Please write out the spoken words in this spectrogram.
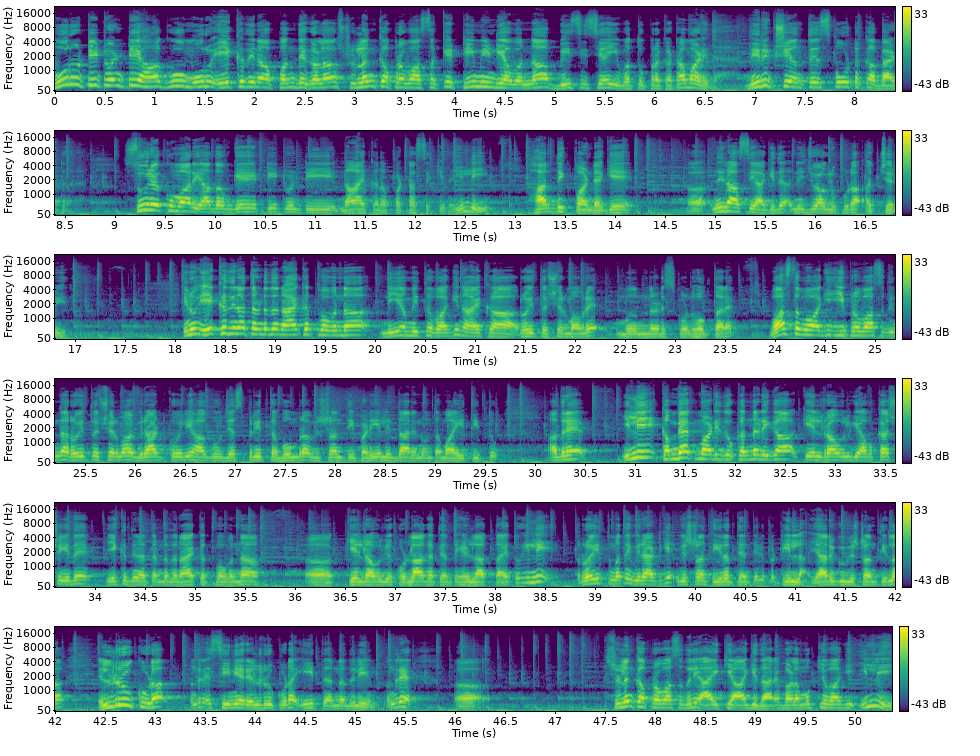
ಮೂರು T twenty ಹಾಗೂ ಮೂರು ಏಕದಿನ ಪಂದ್ಯಗಳ ಶ್ರೀಲಂಕಾ ಪ್ರವಾಸಕ್ಕೆ ಟೀಂ ಇಂಡಿಯಾವನ್ನ ಬಿಸಿಸಿಐ ಇವತ್ತು ಪ್ರಕಟ ಮಾಡಿದೆ. ನಿರೀಕ್ಷೆಯಂತೆ ಸ್ಫೋಟಕ ಬ್ಯಾಟರ್ ಸೂರ್ಯಕುಮಾರ್ ಯಾದವ್ಗೆ ಟಿ ಟ್ವೆಂಟಿ ನಾಯಕನ ಪಟ್ಟ ಸಿಕ್ಕಿದೆ. ಇಲ್ಲಿ ಹಾರ್ದಿಕ್ ಪಾಂಡ್ಯಗೆ ನಿರಾಸೆಯಾಗಿದೆ. ನಿಜವಾಗ್ಲೂ ಕೂಡ ಅಚ್ಚರಿ ಇನ್ನು ಏಕದಿನ ತಂಡದ ನಾಯಕತ್ವವನ್ನು ನಿಯಮಿತವಾಗಿ ನಾಯಕ ರೋಹಿತ್ ಶರ್ಮಾ ಅವರೇ ಮುನ್ನಡೆಸಿಕೊಂಡು ಹೋಗ್ತಾರೆ. ವಾಸ್ತವವಾಗಿ ಈ ಪ್ರವಾಸದಿಂದ ರೋಹಿತ್ ಶರ್ಮಾ, ವಿರಾಟ್ ಕೊಹ್ಲಿ ಹಾಗೂ ಜಸ್ಪ್ರೀತ್ ಬುಮ್ರಾ, ವಿಶ್ರಾಂತಿ ಪಡೆಯಲಿದ್ದಾರೆ ಅನ್ನುವಂಥ ಮಾಹಿತಿ ಇತ್ತು. ಆದರೆ ಇಲ್ಲಿ ಕಂಬ್ಯಾಕ್ ಮಾಡಿದ್ದು ಕನ್ನಡಿಗ ಕೆ ಎಲ್ ರಾಹುಲ್ಗೆ ಅವಕಾಶ ಇದೆ. ಏಕದಿನ ತಂಡದ ನಾಯಕತ್ವವನ್ನು ಕೆ ಎಲ್ ರಾಹುಲ್ಗೆ ಕೊಡಲಾಗತ್ತೆ ಅಂತ ಹೇಳಲಾಗ್ತಾ ಇತ್ತು. ಇಲ್ಲಿ ರೋಹಿತ್ ಮತ್ತು ವಿರಾಟ್ಗೆ ವಿಶ್ರಾಂತಿ ಇರುತ್ತೆ ಅಂತೇಳಿ ಬಟ್ ಇಲ್ಲ. ಯಾರಿಗೂ ವಿಶ್ರಾಂತಿ ಇಲ್ಲ. ಎಲ್ಲರೂ ಕೂಡ, ಅಂದರೆ ಸೀನಿಯರ್ ಎಲ್ಲರೂ ಕೂಡ ಈ ತಂಡದಲ್ಲಿ ಅಂದರೆ ಶ್ರೀಲಂಕಾ ಪ್ರವಾಸದಲ್ಲಿ ಆಯ್ಕೆ ಆಗಿದ್ದಾರೆ. ಬಹಳ ಮುಖ್ಯವಾಗಿ ಇಲ್ಲಿ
